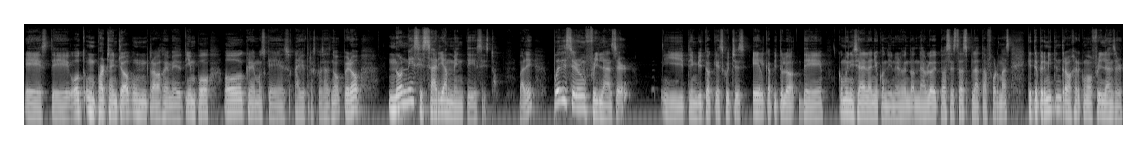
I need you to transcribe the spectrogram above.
este un part-time job, un trabajo de medio tiempo o creemos que hay otras cosas, ¿no? Pero no necesariamente es esto, ¿vale? Puedes ser un freelancer y te invito a que escuches el capítulo de cómo iniciar el año con dinero, en donde hablo de todas estas plataformas que te permiten trabajar como freelancer.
